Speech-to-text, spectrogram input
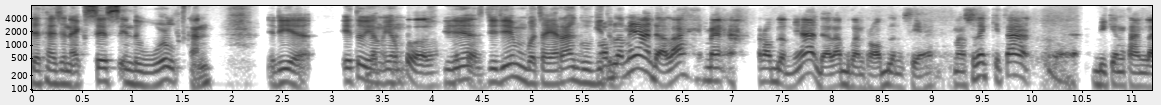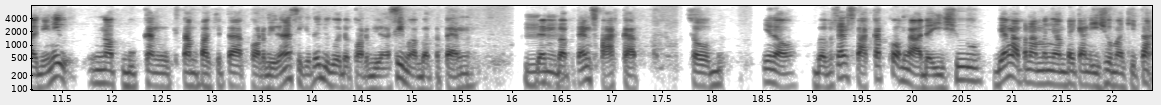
that hasn't exist in the world kan. Jadi ya itu yang betul, yang jadinya jadinya membuat saya ragu gitu. Problemnya adalah problemnya adalah bukan problem sih ya. Maksudnya kita bikin timeline ini not bukan tanpa kita koordinasi, kita juga udah koordinasi sama Bapeten hmm. dan Bapeten sepakat. So you know, Bapeten sepakat kok nggak ada isu. Dia nggak pernah menyampaikan isu sama kita.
